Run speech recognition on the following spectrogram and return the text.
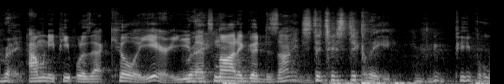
Right. how many people does that kill a year you, that's not a good design Statistically, people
